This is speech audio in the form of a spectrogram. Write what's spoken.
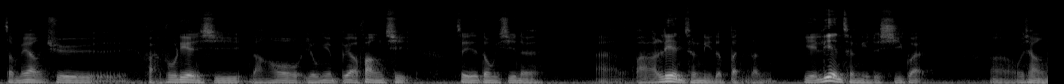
怎么样去反复练习，然后永远不要放弃这些东西呢，啊、把它练成你的本能，也练成你的习惯。啊，我想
